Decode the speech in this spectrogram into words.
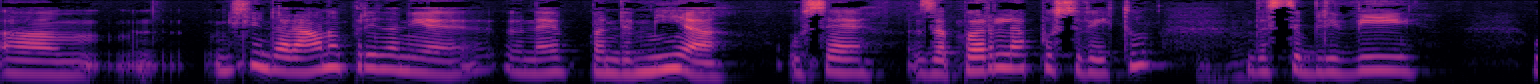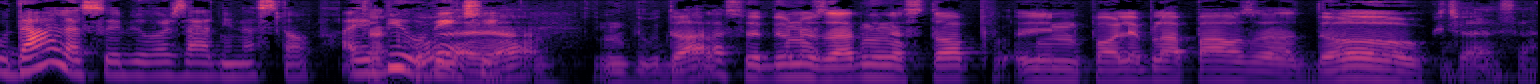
um, mislim, da ravno preden je ne, pandemija vse zaprla po svetu, da ste bili vi. V Dallasu je bil vaš zadnji nastop, a je Tako bil večji. Ja. V Dallasu je bil naš zadnji nastop in pol je bila pauza dolg časa.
